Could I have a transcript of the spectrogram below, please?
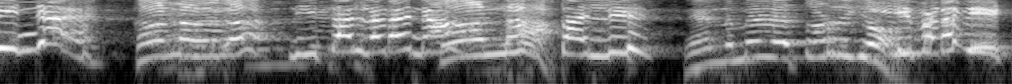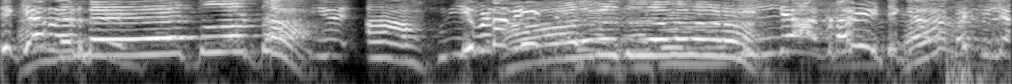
പിന്നെ നീ തല്ലട എന്റെ മേത്തോട്ടിരിക്കോ ഇവിടെ വീട്ടിൽ ആ ഇവിടെ വീട്ടിൽ-. ഇല്ല ഇവിടെ വീട്ടിൽ കയറാൻ പറ്റില്ല.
